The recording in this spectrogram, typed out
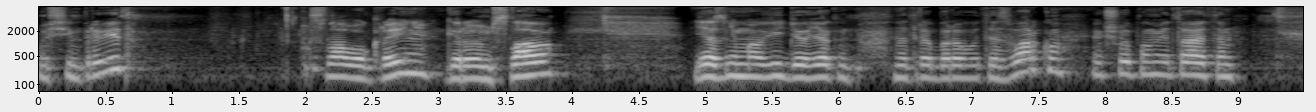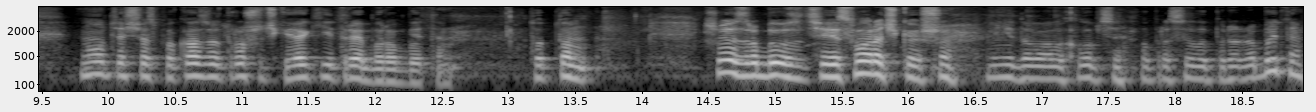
Усім привіт! Слава Україні! Героям слава! Я знімав відео, як не треба робити зварку, якщо ви пам'ятаєте. Ну от я зараз показую трошечки, як її треба робити. Тобто, що я зробив з цією сварочкою, що мені давали хлопці, попросили переробити.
